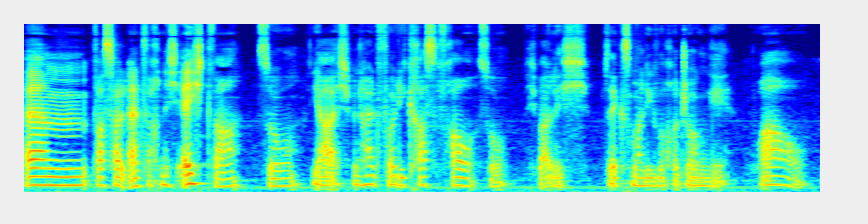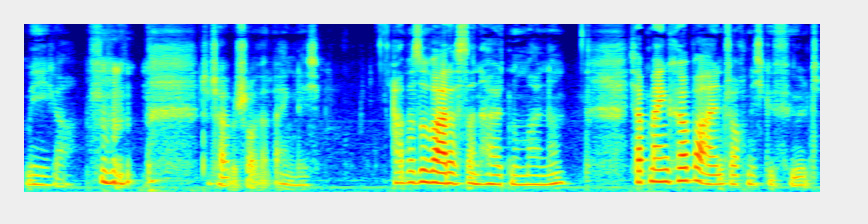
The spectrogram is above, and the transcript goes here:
ähm, was halt einfach nicht echt war. So, ja, ich bin halt voll die krasse Frau, so, weil ich sechsmal die Woche joggen gehe. Wow, mega. Total bescheuert eigentlich. Aber so war das dann halt nun mal, ne? Ich habe meinen Körper einfach nicht gefühlt.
